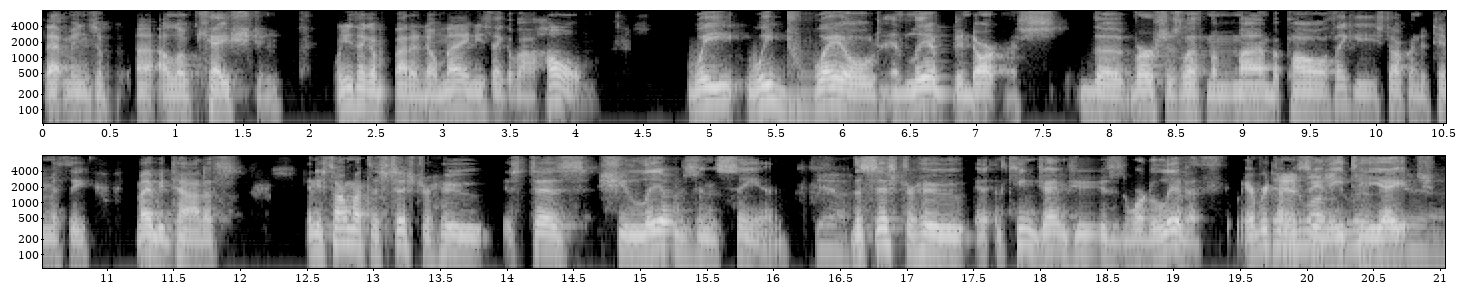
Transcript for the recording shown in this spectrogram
That means a, a location. When you think about a domain, you think about home. We we dwelled and lived in darkness. The verses left my mind, but Paul, I think he's talking to Timothy, maybe Titus, and he's talking about the sister who says she lives in sin. Yeah. The sister who King James uses the word liveth. Every time dead you see an ETH, yeah.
